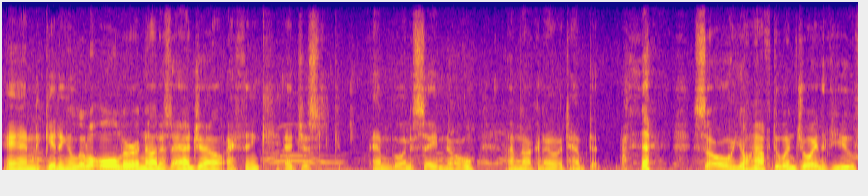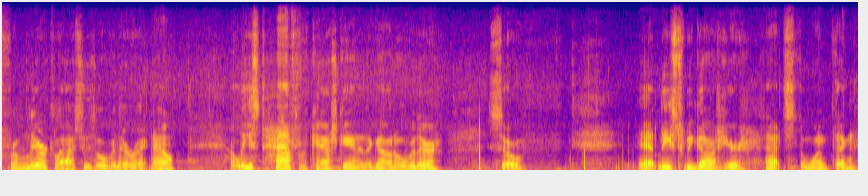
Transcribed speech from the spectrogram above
and getting a little older and not as agile, I think I just am going to say no, I'm not going to attempt it. so you'll have to enjoy the view from Lyric Lass, who's over there right now. At least half of Cache Canada got over there. So at least we got here. That's the one thing.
